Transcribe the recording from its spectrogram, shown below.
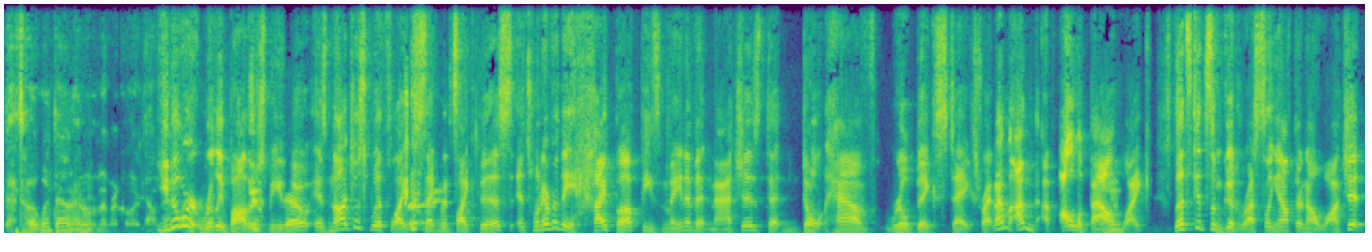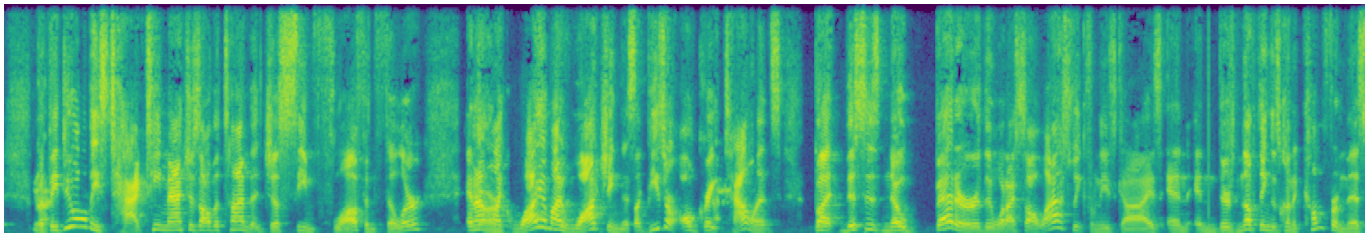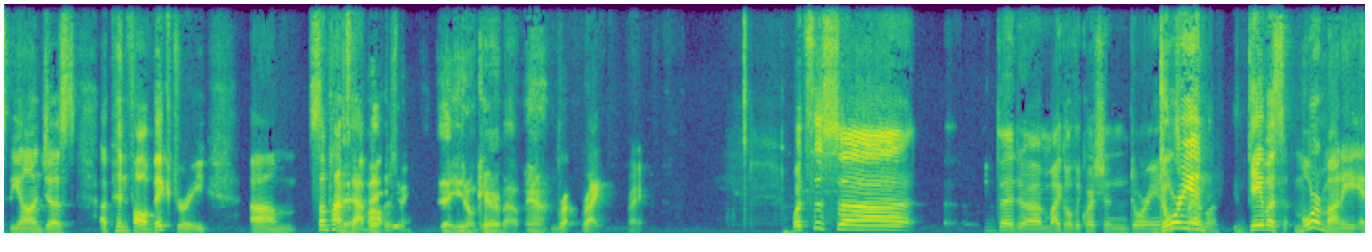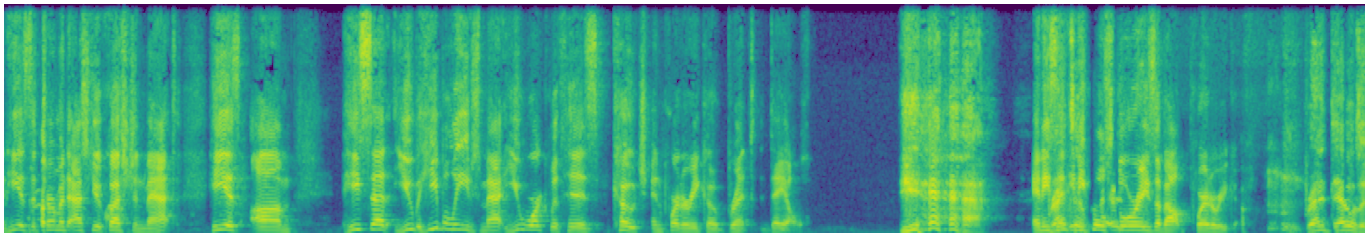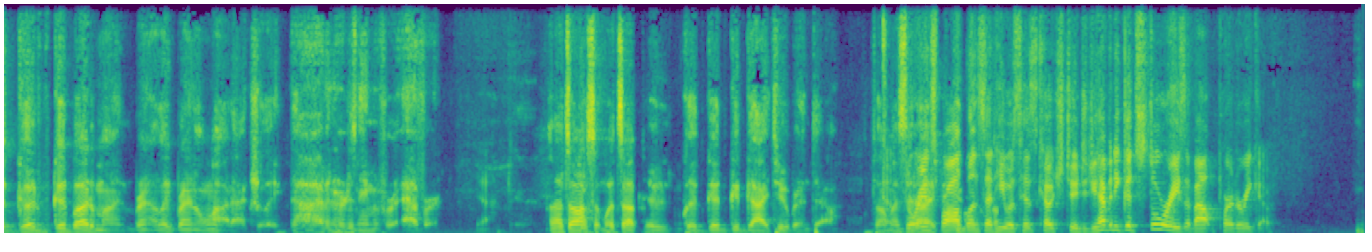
"That's how it went down." I don't remember going down. You know way. where it really bothers me though is not just with like segments like this. It's whenever they hype up these main event matches that don't have real big stakes, right? And I'm I'm, I'm all about Mhm. like let's get some good wrestling out there and I'll watch it. But Right. they do all these tag team matches all the time that just seem fluff and filler. And They I'm are. like, why am I watching this? Like these are all great talents, but this is no better than what I saw last week from these guys. And and there's nothing that's going to come from this beyond just a pinfall victory. Um, sometimes Yeah, that they- bothers me. that you don't care about. Yeah. R- Right, right. What's this uh that uh Michael the question Dorian Dorian gave us more money, and he is determined to ask you a question, Matt. He is um he said you he believes Matt you worked with his coach in Puerto Rico, Brent Dale, Yeah. and he Brent's said any cool very- stories about Puerto Rico. Brent Dale was a good good bud of mine. Brent, I like Brent a lot, actually. Ah, I haven't heard his name in forever. That's awesome. What's up, dude? Good, good, good guy too, Brent Dale. Tell him I said Dorian hi. Spradlin said he was his coach too. Did you have any good stories about Puerto Rico?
